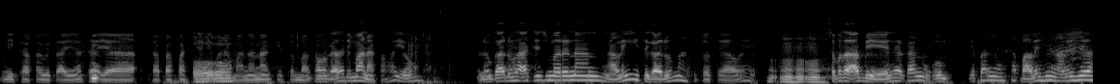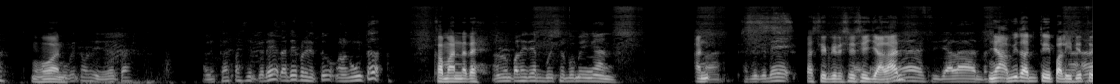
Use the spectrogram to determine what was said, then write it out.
nikah kawit ayeuna teh aya kapan pasti di Oh. mana-mana na kitu maka berkata di mana kau hayong anu gaduh acis meureunnan ngalih teu gaduh mah kitu teh we heeh heeh. Seperti abdi ya kan um, ya kan sapalih ya ngalih ya. Mohon. Mungkin tahu dia tah ngalih kan pasir gede tadi pada itu nganggung teu ka mana teh? Anu paling dia bu serbumingan An- Ah, pasir gede. pasir gede sisi jalan? Eh, si jalan. Nya abi tadi teh palih ditu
